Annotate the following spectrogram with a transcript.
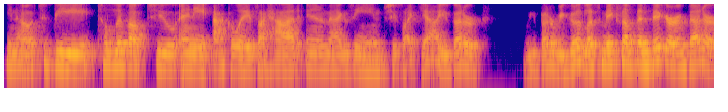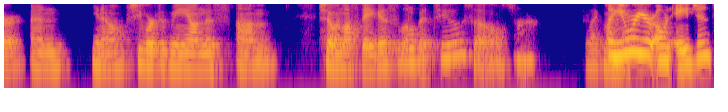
you know, to be to live up to any accolades I had in a magazine. She's like, "Yeah, you better you better be good. Let's make something bigger and better." And you know, she worked with me on this um, show in Las Vegas a little bit too. So, like, so you were your own agent,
